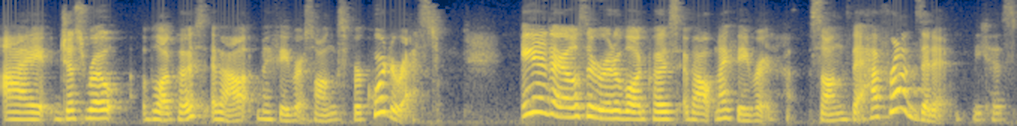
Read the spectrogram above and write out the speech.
I just wrote a blog post about my favorite songs for quarter rest. And I also wrote a blog post about my favorite songs that have frogs in it because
